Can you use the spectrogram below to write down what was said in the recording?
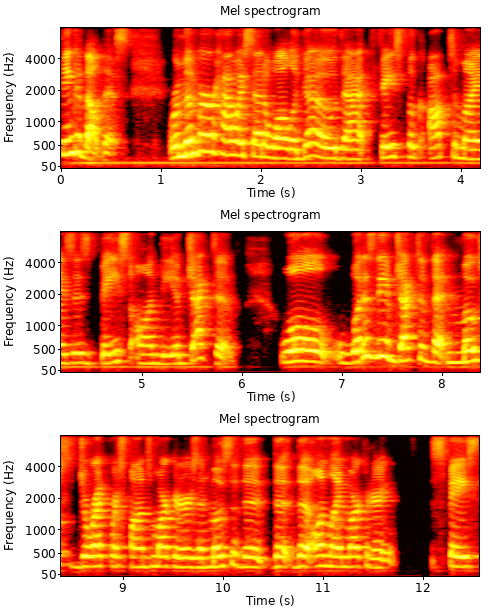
think about this. Remember how I said a while ago that Facebook optimizes based on the objective well, what is the objective that most direct response marketers and most of the, the, the online marketing space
